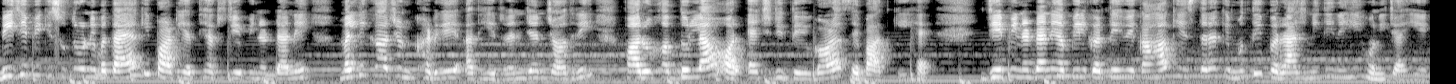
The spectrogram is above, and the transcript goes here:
बीजेपी के सूत्रों ने बताया कि पार्टी अध्यक्ष जेपी नड्डा ने मल्लिकार्जुन खड़गे, अधीर रंजन चौधरी, फारूक अब्दुल्ला और एच डी देवगौड़ा से बात की है। जेपी नड्डा ने अपील करते हुए कहा कि इस तरह के मुद्दे पर राजनीति नहीं होनी चाहिए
